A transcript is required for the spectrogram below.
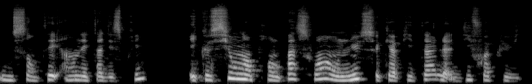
une santé, un état d'esprit, et que si on n'en prend pas soin, on use ce capital dix fois plus vite.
